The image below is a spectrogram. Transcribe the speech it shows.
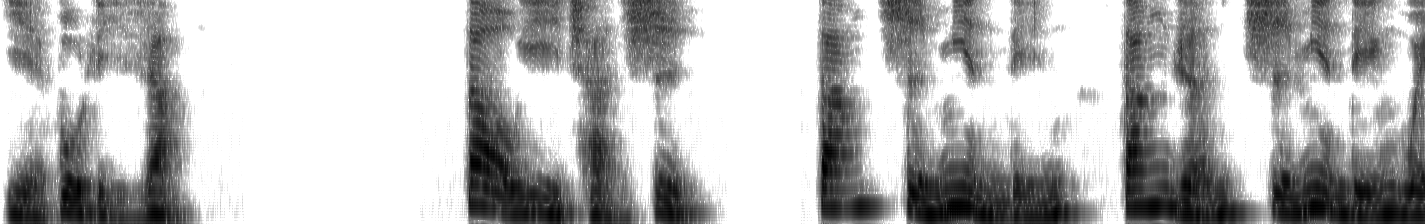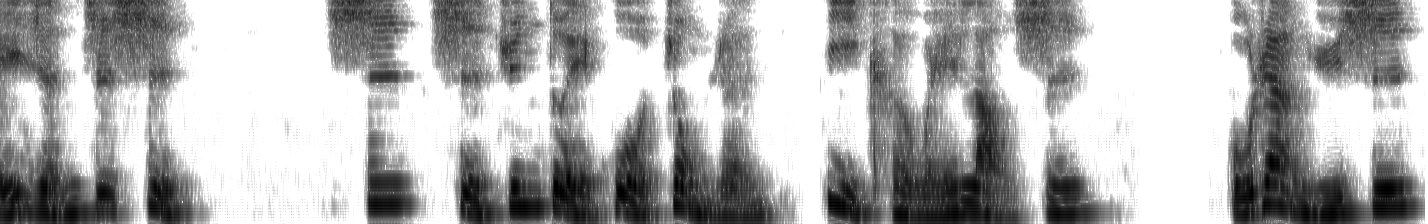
也不礼让。”道义阐释：当是面临。当人是面临为人之事，师是军队或众人，亦可为老师。不让于师，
